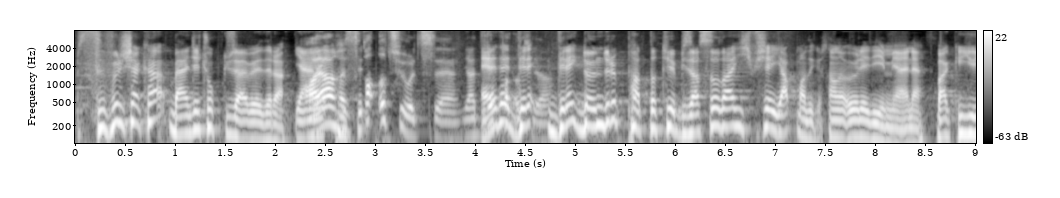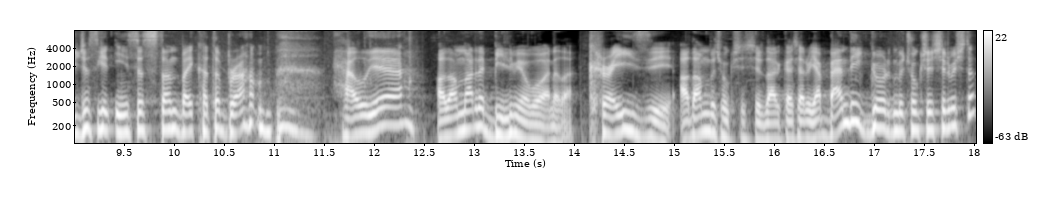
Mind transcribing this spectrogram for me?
sıfır şaka bence çok güzel bir Edira. Yani Bayağı pasi- patlatıyor ultisi. Ya direkt Evet, evet patlatıyor. direkt, direkt döndürüp patlatıyor. Biz aslında daha hiçbir şey yapmadık. Sana öyle diyeyim yani. Bak you just get insta stunned by Kata Braum. Hell yeah. Adamlar da bilmiyor bu arada. Crazy. Adam da çok şaşırdı arkadaşlar. Ya ben de ilk gördüğümde çok şaşırmıştım.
